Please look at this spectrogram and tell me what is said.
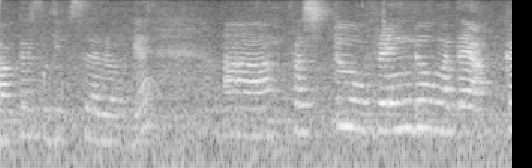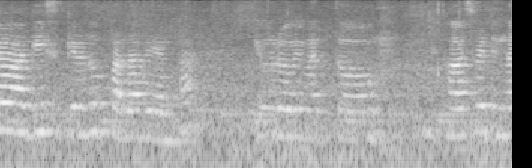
ಡಾಕ್ಟರ್ ಸುದೀಪ್ ಸರ್ ಅವ್ರಿಗೆ. ಫಸ್ಟು ಫ್ರೆಂಡು ಮತ್ತು ಅಕ್ಕ ಆಗಿ ಸಿಕ್ಕಿರೋದು ಪಲ್ಲವಿ ಅಂತ. ಇವರು ಇವತ್ತು ಹಾಸ್ಪಿಟ್ಲಿಂದ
